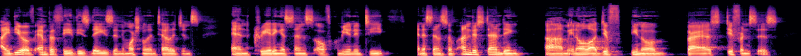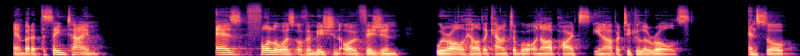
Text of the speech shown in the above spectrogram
idea of empathy these days and emotional intelligence and creating a sense of community and a sense of understanding um, in all our diff- you know various differences. And but at the same time as followers of a mission or a vision we're all held accountable on our parts in our particular roles. And so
